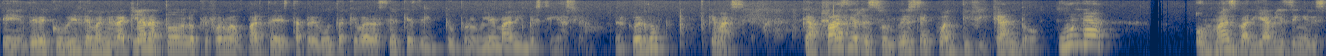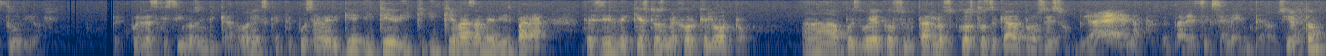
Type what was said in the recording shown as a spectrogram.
Eh, debe cubrir de manera clara todo lo que forma parte de esta pregunta que vas a hacer, que es tu problema de investigación. ¿De acuerdo? ¿Qué más? Capaz de resolverse cuantificando una o más variables en el estudio. ¿Recuerdas que hicimos indicadores? Que te puse a ver, ¿y qué, y qué, y qué vas a medir para decir de que esto es mejor que lo otro? Ah, pues voy a consultar los costos de cada proceso. Bueno, pues me parece excelente, ¿no es cierto?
